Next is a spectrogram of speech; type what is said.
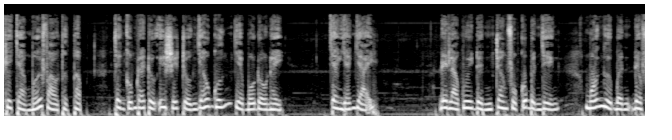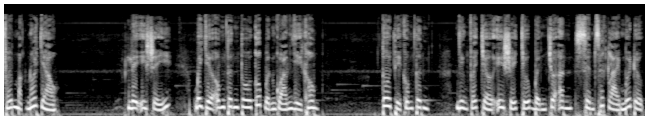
khi chàng mới vào thực tập, Chàng cũng đã được y sĩ trưởng giáo huấn về bộ đồ này. Chàng giảng giải, Đây là quy định trang phục của bệnh viện, Mỗi người bệnh đều phải mặc nó vào. Lê y sĩ, Bây giờ ông tin tôi có bệnh hoạn gì không? Tôi thì không tin, Nhưng phải chờ y sĩ chữa bệnh cho anh Xem xét lại mới được.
